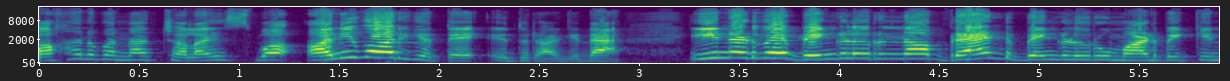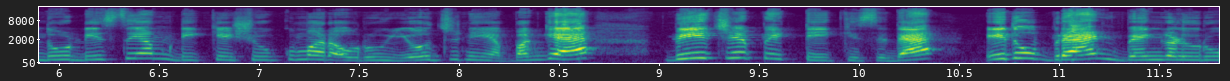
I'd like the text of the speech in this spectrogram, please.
ವಾಹನವನ್ನ ಚಲಾಯಿಸುವ ಅನಿವಾರ್ಯತೆ ಎದುರಾಗಿದೆ. ಈ ನಡುವೆ ಬೆಂಗಳೂರನ್ನ ಬ್ರ್ಯಾಂಡ್ ಬೆಂಗಳೂರು ಮಾಡಬೇಕೆಂದು ಡಿಸಿಎಂ ಡಿಕೆ ಶಿವಕುಮಾರ್ ಅವರು ಯೋಜನೆಯ ಬಗ್ಗೆ ಬಿಜೆಪಿ ಟೀಕಿಸಿದೆ. ಇದು ಬ್ರ್ಯಾಂಡ್ ಬೆಂಗಳೂರು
